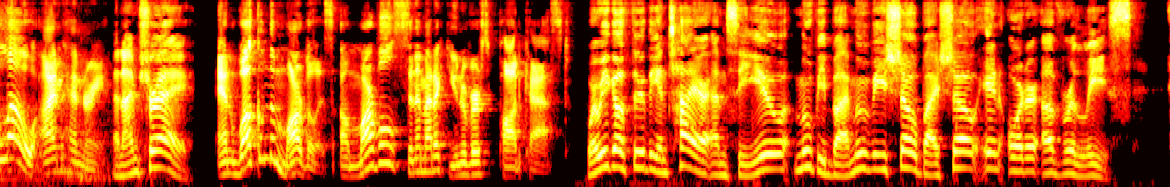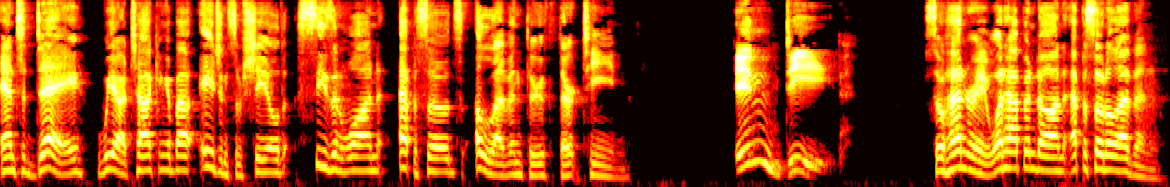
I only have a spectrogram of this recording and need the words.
Hello, I'm Henry. And I'm Trey. And welcome to Marvelous, a Marvel Cinematic Universe podcast. Where we go through the entire MCU, movie by movie, show by show, in order of release. And today, we are talking about Agents of S.H.I.E.L.D. Season 1, Episodes 11 through 13. Indeed. So, Henry, what happened on Episode 11?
